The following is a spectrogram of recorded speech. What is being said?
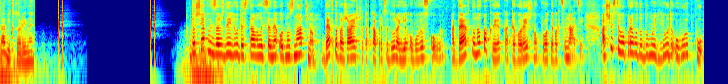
та вікторини. До щеплень завжди люди ставилися неоднозначно. Дехто вважає, що така процедура є обов'язковою, а дехто навпаки категорично проти вакцинації. А що з цього приводу думають люди у гуртку?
